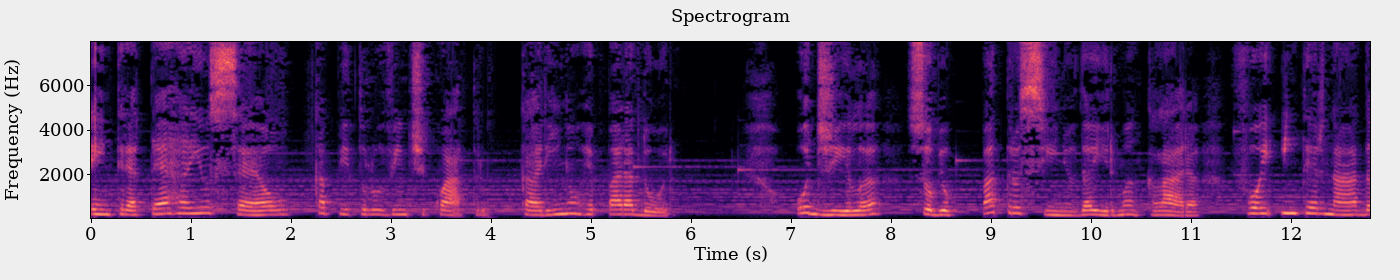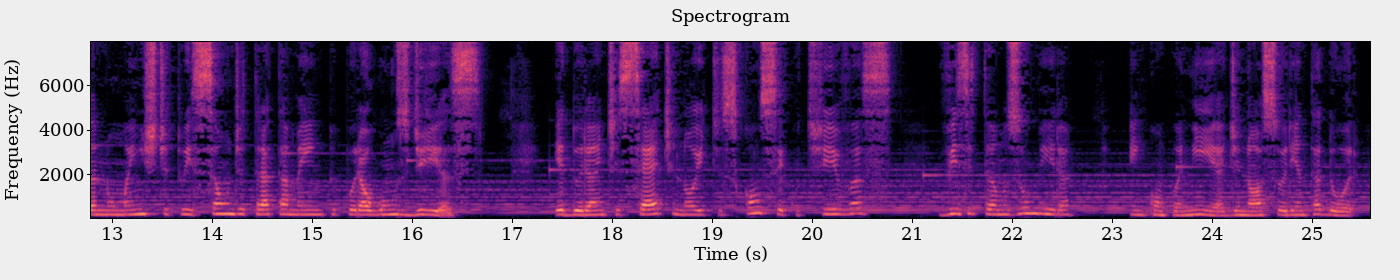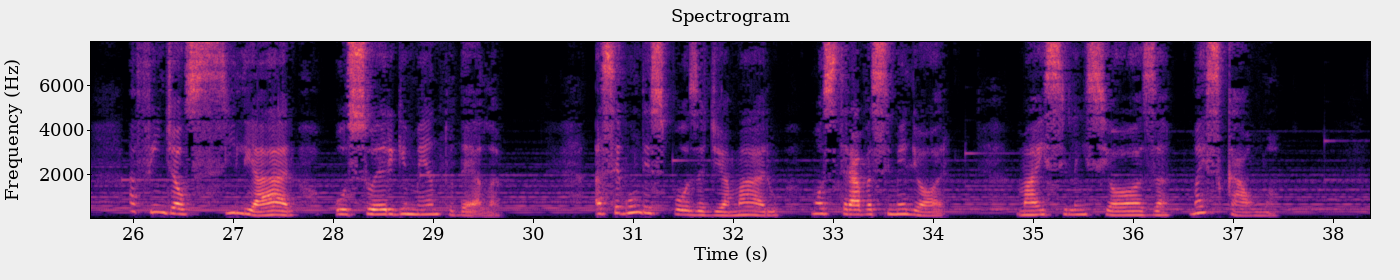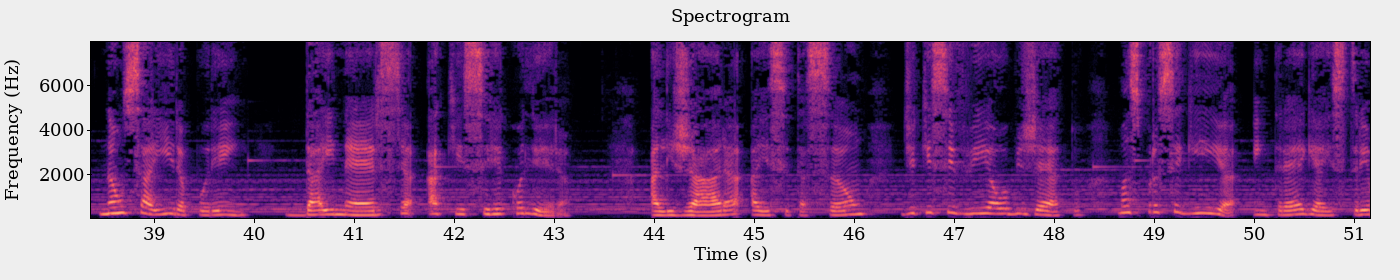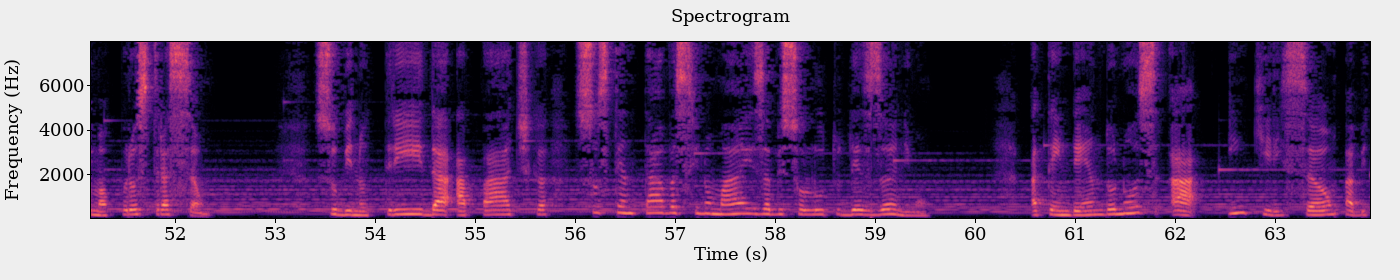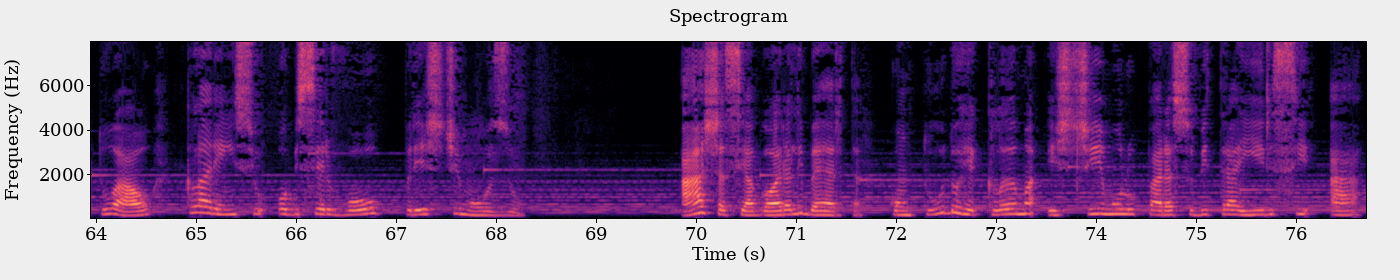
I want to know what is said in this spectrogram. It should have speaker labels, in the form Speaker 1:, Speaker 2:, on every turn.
Speaker 1: Entre a Terra e o Céu, capítulo 24 Carinho Reparador. Odila, sob o patrocínio da irmã Clara, foi internada numa instituição de tratamento por alguns dias e durante sete noites consecutivas visitamos Ulmira em companhia de nosso orientador, a fim de auxiliar o soerguimento dela. A segunda esposa de Amaro mostrava-se melhor, mais silenciosa, mais calma. Não saíra, porém, da inércia a que se recolhera. Alijara a excitação de que se via objeto, mas prosseguia, entregue à extrema prostração. Subnutrida, apática, sustentava-se no mais absoluto desânimo, atendendo-nos à inquirição habitual, Clarencio observou prestimoso. Acha-se agora liberta, contudo reclama estímulo para subtrair-se à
